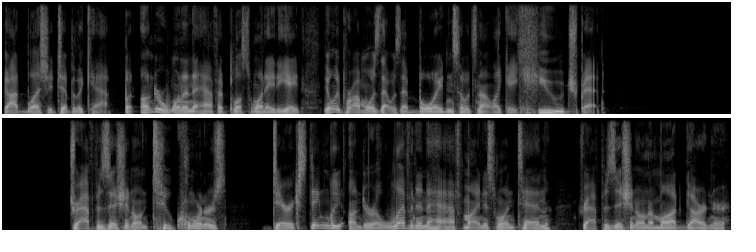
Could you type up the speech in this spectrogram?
God bless you, tip of the cap. But under one and a half at plus 188. The only problem was that was at Boyd, and so it's not like a huge bet. Draft position on two corners. Derek Stingley under 11 and a half minus 110. Draft position on Ahmad Gardner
